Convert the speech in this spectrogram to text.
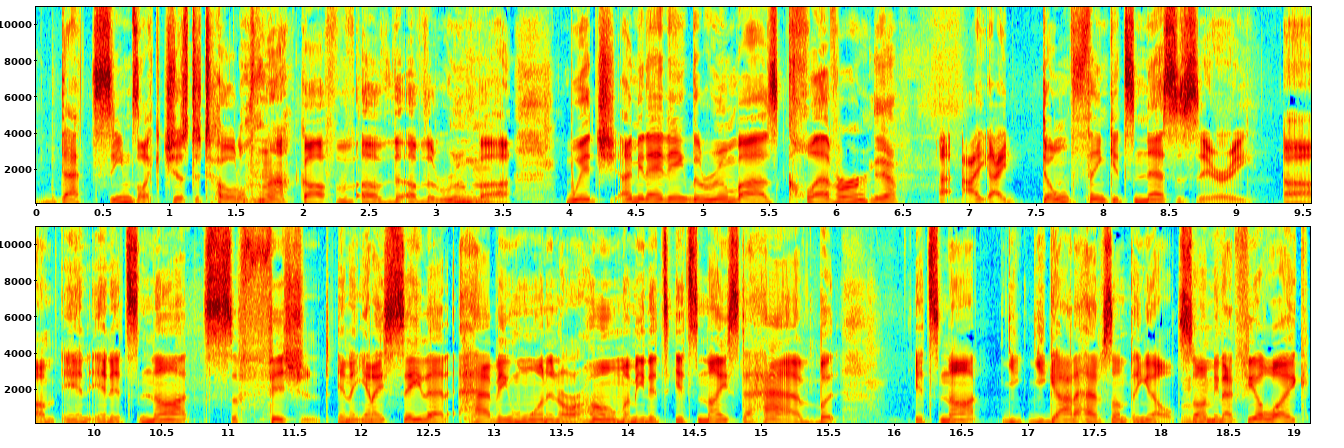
that seems like just a total knockoff of, of the of the roomba which i mean i think the roomba is clever Yeah. i i don't think it's necessary um, and and it's not sufficient. And, and i say that having one in our home. I mean it's it's nice to have but it's not you, you got to have something else. So I mean, I feel like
